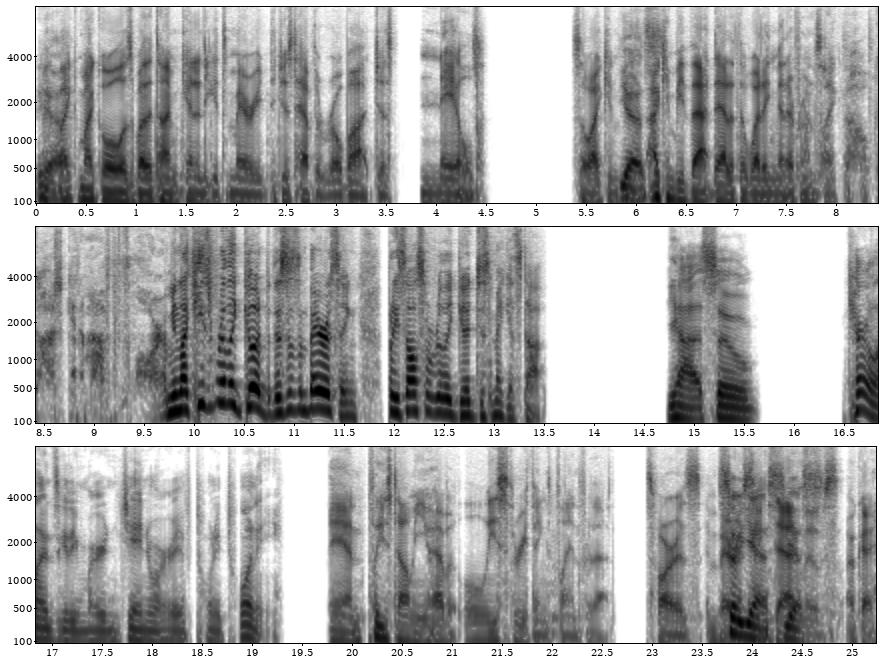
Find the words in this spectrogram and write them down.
Like- yeah Like my goal is by the time Kennedy gets married to just have the robot just nailed. So I can be I can be that dad at the wedding that everyone's like, "Oh gosh, get him off the floor." I mean, like he's really good, but this is embarrassing, but he's also really good. Just make it stop. yeah so caroline's getting married in january of 2020 And please tell me you have at least 3 things planned for that as far as embarrassing so yes, dad yes. moves. Okay.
